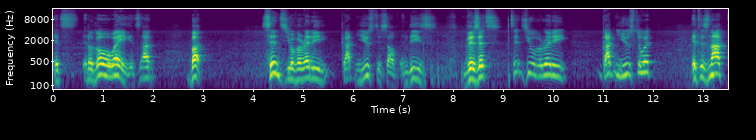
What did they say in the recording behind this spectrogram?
it's it'll go away. It's not, but since you've already gotten used to yourself in these visits, since you've already gotten used to it, it is not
